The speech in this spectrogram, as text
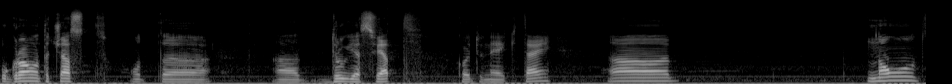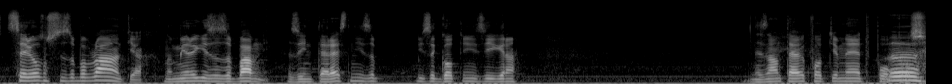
огромната част от а, а, другия свят, който не е Китай, а, много сериозно се забавлява на тях. Намира ги за забавни, за интересни и за, и за готини за игра. Не знам тебе какво ти е мнението по въпроса.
